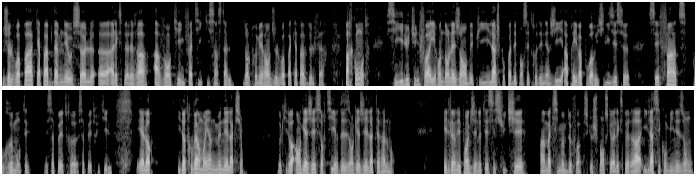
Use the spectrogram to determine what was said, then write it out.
je ne le vois pas capable d'amener au sol euh, Alex Pereira avant qu'il y ait une fatigue qui s'installe. Dans le premier round, je ne le vois pas capable de le faire. Par contre, s'il lutte une fois, il rentre dans les jambes et puis il lâche pour pas dépenser trop d'énergie, après il va pouvoir utiliser ses feintes pour remonter. Et ça peut, être, ça peut être utile. Et alors, il doit trouver un moyen de mener l'action. Donc il doit engager, sortir, désengager latéralement. Et le dernier point que j'ai noté, c'est switcher un maximum de fois. Parce que je pense qu'Alex Pereira, il a ses combinaisons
